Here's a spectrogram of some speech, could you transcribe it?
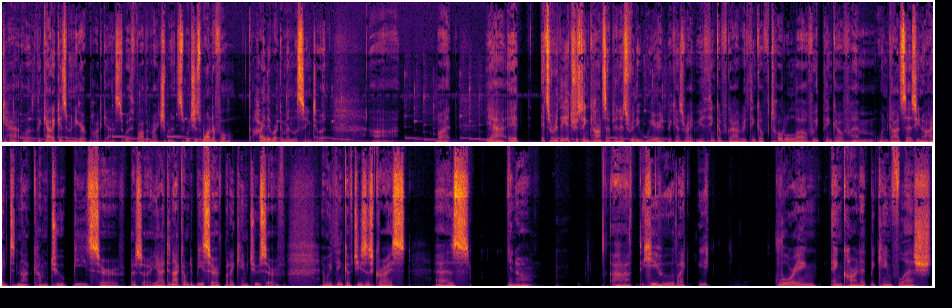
cat the Catechism in a Year podcast with Father Mike Schmitz, which is wonderful. Highly recommend listening to it. Uh, but yeah, it it's a really interesting concept and it's really weird because right, we think of God, we think of total love, we think of him when God says, you know, I did not come to be served. Sorry, yeah, I did not come to be served, but I came to serve. And we think of Jesus Christ as, you know, uh, he who like glorying incarnate became flesh,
